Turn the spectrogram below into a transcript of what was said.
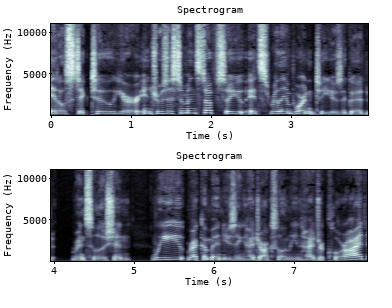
it'll stick to your intro system and stuff. So you, it's really important to use a good rinse solution. We recommend using hydroxylamine hydrochloride.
